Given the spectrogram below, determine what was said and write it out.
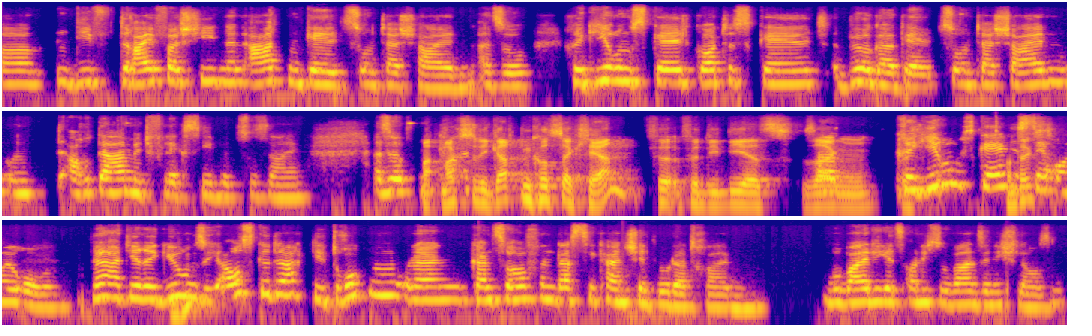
ähm, die drei verschiedenen Arten Geld zu unterscheiden, also Regierungsgeld, Gottesgeld, Bürgergeld zu unterscheiden und auch damit flexibel zu sein. Also Ma- Magst du die Gatten kurz erklären, für, für die, die jetzt sagen, Regierungsgeld Kontext? ist der Euro. Ja, hat die Regierung Mhm. sich ausgedacht, die drucken und dann kannst du hoffen, dass sie keinen Schindluder treiben. Wobei die jetzt auch nicht so wahnsinnig schlau sind.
